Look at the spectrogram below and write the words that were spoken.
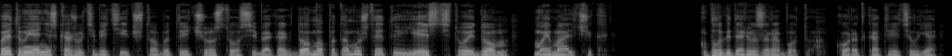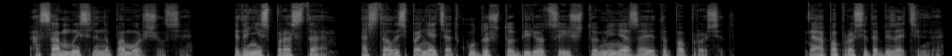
«Поэтому я не скажу тебе, Тит, чтобы ты чувствовал себя как дома, потому что это и есть твой дом, мой мальчик». «Благодарю за работу», — коротко ответил я, а сам мысленно поморщился. «Это неспроста. Осталось понять, откуда что берется и что меня за это попросят. А попросят обязательно».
